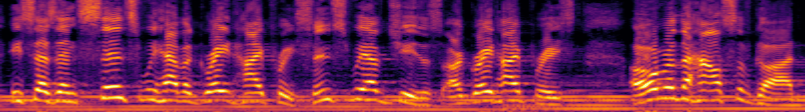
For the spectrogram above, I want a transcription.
He says, And since we have a great high priest, since we have Jesus, our great high priest, over the house of God,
